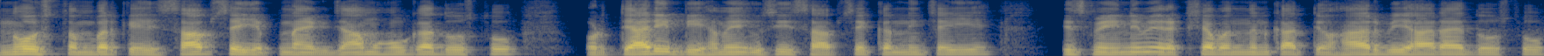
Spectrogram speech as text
नौ सितंबर के हिसाब से ही अपना एग्ज़ाम होगा दोस्तों, और तैयारी भी हमें उसी हिसाब से करनी चाहिए। इस महीने में रक्षाबंधन का त्यौहार भी आ रहा है दोस्तों।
